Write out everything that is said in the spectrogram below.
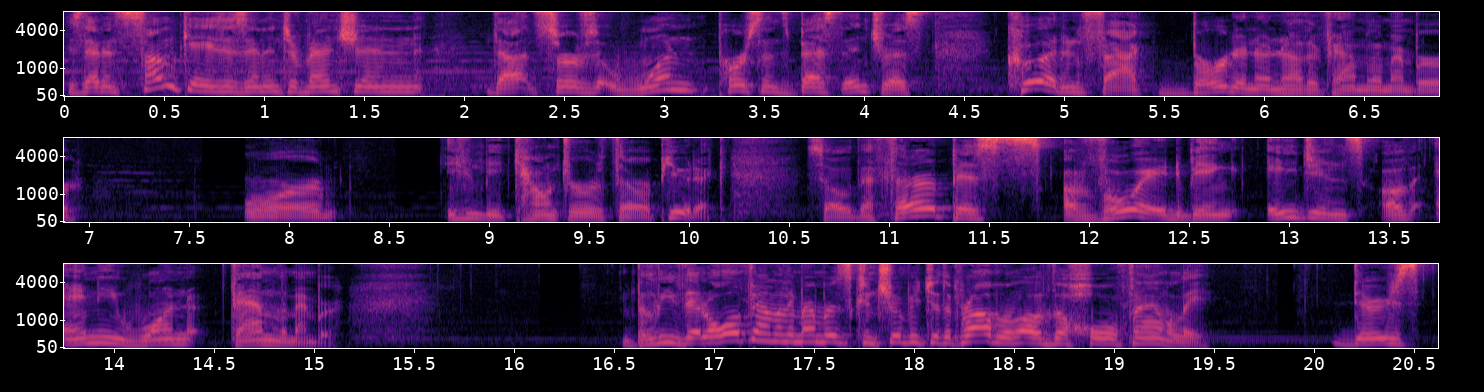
is that in some cases, an intervention that serves one person's best interest could, in fact, burden another family member or even be counter therapeutic. So the therapists avoid being agents of any one family member. Believe that all family members contribute to the problem of the whole family. There's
